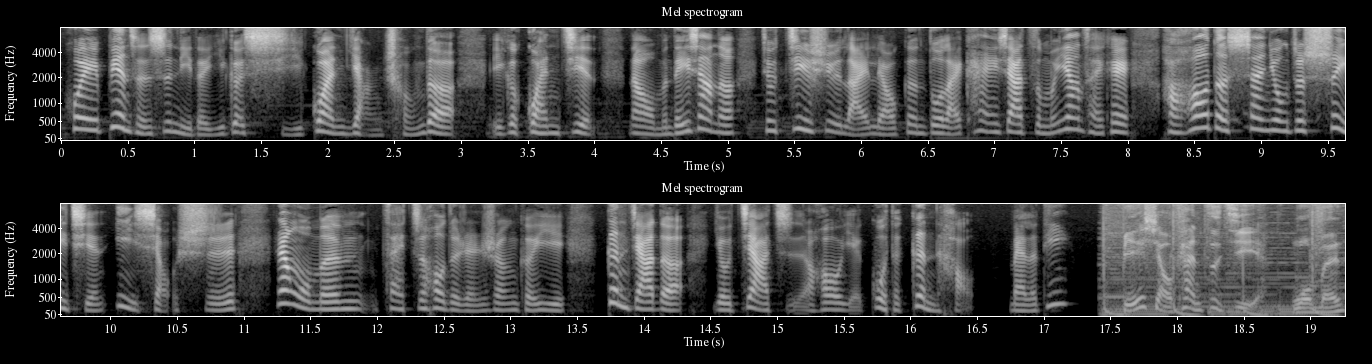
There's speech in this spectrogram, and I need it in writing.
会变成是你的一个习惯养成的一个关键。那我们等一下呢，就继续来聊更多，来看一下怎么样才可以好好的善用这睡前一小时，让我们在之后的人生可以更加的有价值，然后。也过得更好，Melody。别小看自己，我们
